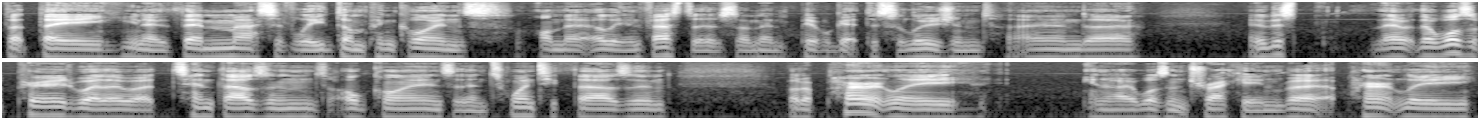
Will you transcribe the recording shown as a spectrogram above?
But they, you know, they're massively dumping coins on their early investors, and then people get disillusioned. And uh, this there, there was a period where there were 10,000 altcoins and then 20,000, but apparently, you know, I wasn't tracking, but apparently,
